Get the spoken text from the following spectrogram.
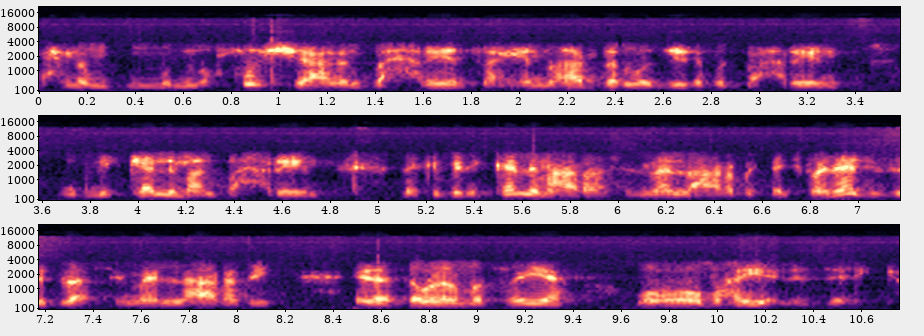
إحنا ما بنقصرش على البحرين، صحيح النهارده الوزيرة في البحرين وبنتكلم على البحرين، لكن بنتكلم على رأس المال العربي، كيف نجذب رأس المال العربي إلى الدولة المصرية وهو مهيئ لذلك.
